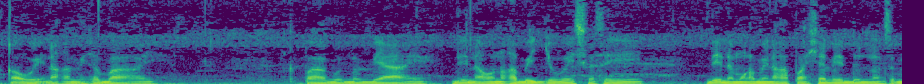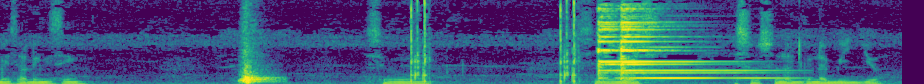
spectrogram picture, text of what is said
Nakauwi na kami sa bahay. Kapagod magbiyahe. Hindi na ako nakabidyo guys kasi hindi naman kami nakapasyal eh. Doon lang sa may salingsing. So, see you guys. Sa Susunod ko na video.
